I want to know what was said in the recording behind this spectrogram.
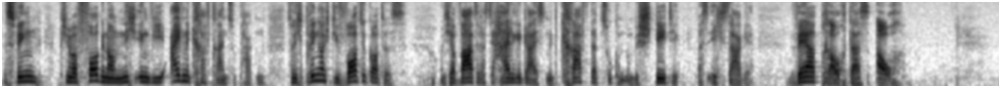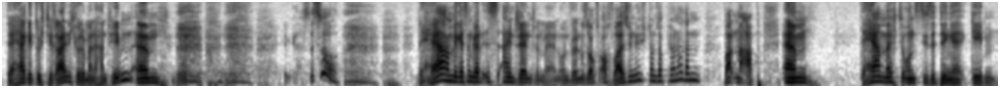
Deswegen habe ich mir aber vorgenommen, nicht irgendwie eigene Kraft reinzupacken, sondern ich bringe euch die Worte Gottes und ich erwarte, dass der Heilige Geist mit Kraft dazukommt und bestätigt, was ich sage. Wer braucht das auch? Der Herr geht durch die Reihen, ich würde meine Hand heben. Ähm, es ist so. Der Herr, haben wir gestern gehört, ist ein Gentleman. Und wenn du sagst, ach, weiß ich nicht, dann sagt er, na, dann wart mal ab. Ähm, der Herr möchte uns diese Dinge geben.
